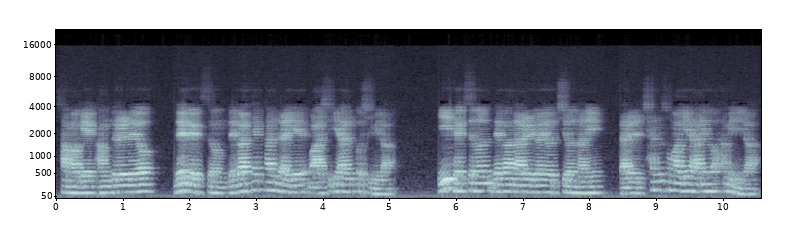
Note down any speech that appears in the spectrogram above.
사막의 강들을 내어 내 백성 내가 택한 자에게 마시게 할 것입니다. 이 백성은 내가 나를 위하여 지었나니 나를 찬송하게 하려 함이니라.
